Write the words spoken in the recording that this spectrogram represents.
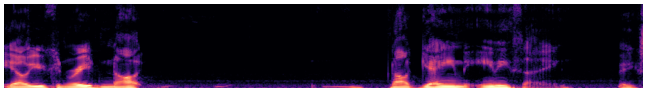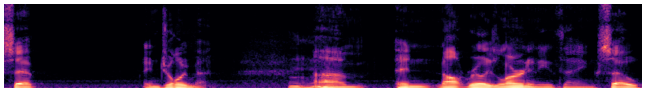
know you can read and not not gain anything except enjoyment. Um, and not really learn anything. So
